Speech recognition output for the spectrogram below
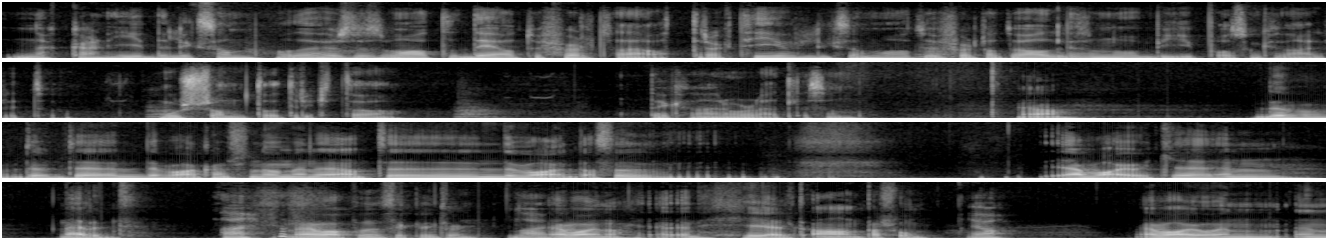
nøkkelen i det, liksom. Og det høres ut som at det at du følte deg attraktiv, liksom, og at du følte at du hadde liksom noe å by på som kunne være litt morsomt og trygt, og det kunne være ålreit, liksom. ja. Det, det, det, det var kanskje noe med det at eh, det var Altså Jeg var jo ikke en nerd Nei. når jeg var på den sykkelturen. Nei. Jeg var jo noe, en helt annen person. Ja. Jeg var jo en, en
